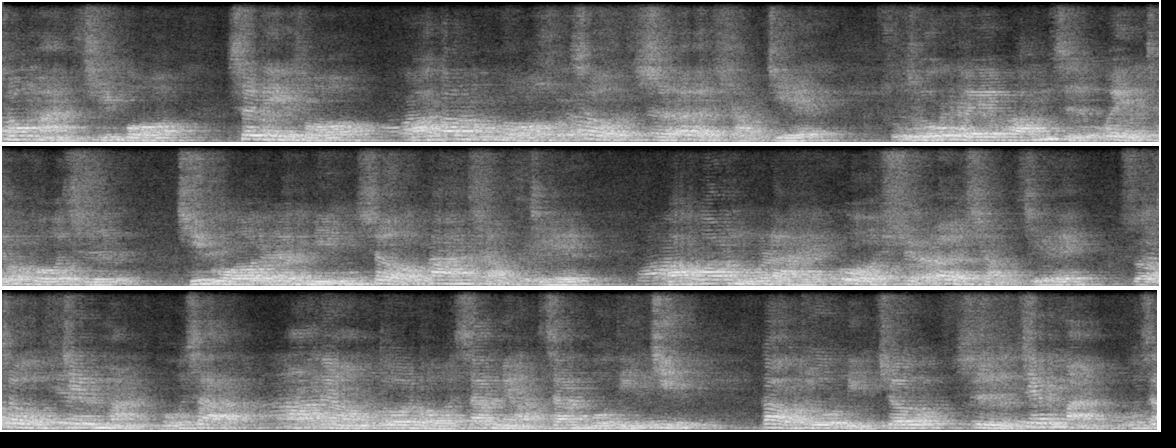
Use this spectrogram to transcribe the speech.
充满其国。舍利佛，华光佛受十二小劫。除为王子未成佛时，其国人民受八小劫；华光如来过十二小劫，受坚满菩萨阿耨多罗三藐三菩提记，告诸比丘，是坚满菩萨，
